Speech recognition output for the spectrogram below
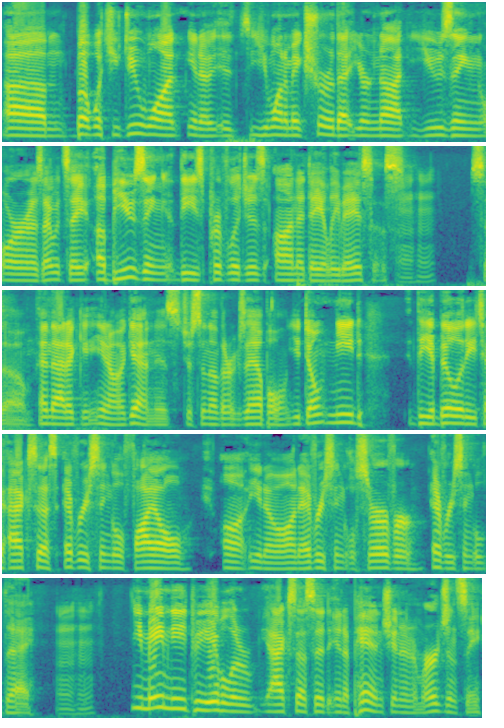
Um, but what you do want you know is you want to make sure that you're not using or as i would say abusing these privileges on a daily basis. Mm-hmm. So, and that you know again is just another example. You don't need the ability to access every single file, uh, you know, on every single server every single day. Mm-hmm. You may need to be able to access it in a pinch, in an emergency,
